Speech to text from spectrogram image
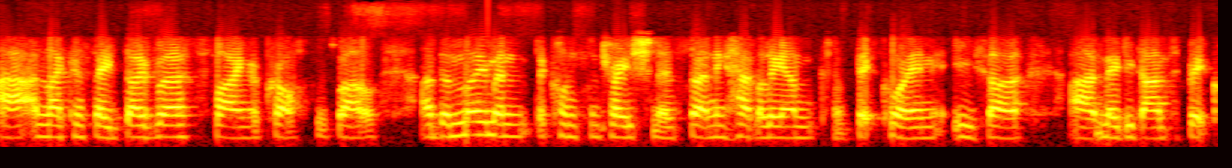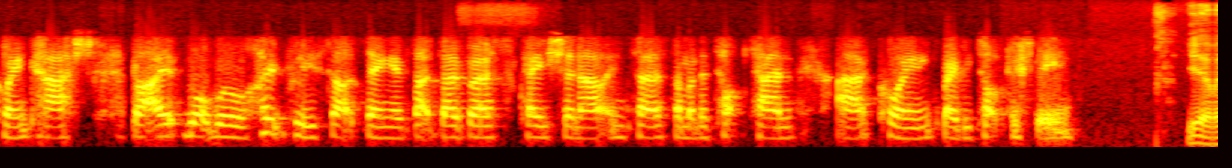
uh, and like I say, diversifying across as well. At the moment, the concentration is certainly heavily on kind of Bitcoin, Ether, uh, maybe down to Bitcoin Cash. But I, what we'll hopefully start seeing is that diversification out into some of the top 10 uh, coins, maybe top 15. Yeah,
